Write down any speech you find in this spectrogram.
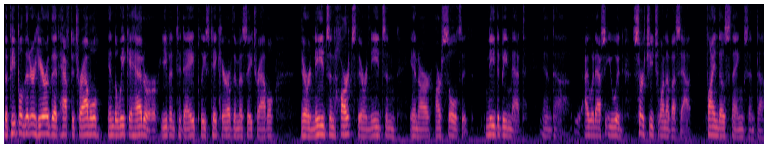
the people that are here that have to travel in the week ahead or even today, please take care of them as they travel. There are needs in hearts, there are needs in, in our, our souls that need to be met. And uh, I would ask that you would search each one of us out, find those things, and uh,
